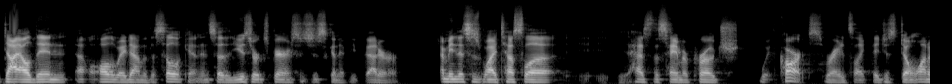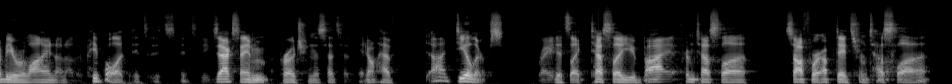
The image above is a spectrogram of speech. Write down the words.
dialed in uh, all the way down to the silicon. And so the user experience is just going to be better. I mean, this is why Tesla uh, has the same approach with cars, right? It's like they just don't want to be reliant on other people. It's it's it's the exact same approach in the sense that they don't have uh, dealers, right? It's like Tesla, you buy it from Tesla, software updates from Tesla,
